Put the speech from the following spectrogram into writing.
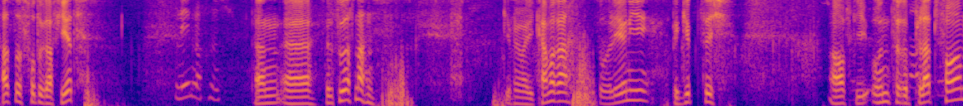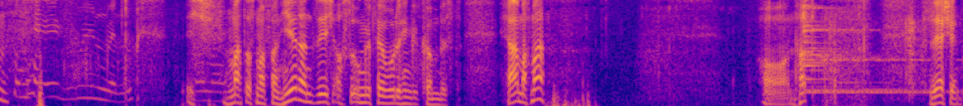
Hast du das fotografiert? Nee, noch nicht. Dann äh, willst du was machen? Gib mir mal die Kamera. So, Leonie begibt sich auf die untere Plattform. Ich mach das mal von hier, dann sehe ich auch so ungefähr, wo du hingekommen bist. Ja, mach mal. Und hopp. Sehr schön.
